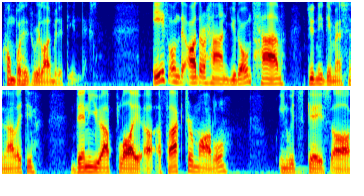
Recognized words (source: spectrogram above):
composite reliability index. If on the other hand you don't have unidimensionality, then you apply a, a factor model in which case uh,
